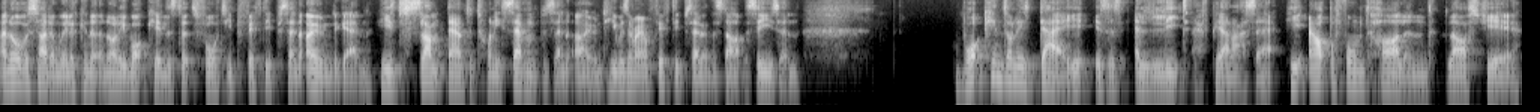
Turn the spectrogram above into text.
and all of a sudden we're looking at an Ollie Watkins that's 40, 50% owned again. He's slumped down to 27% owned. He was around 50% at the start of the season. Watkins on his day is an elite FPL asset. He outperformed Haaland last year.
